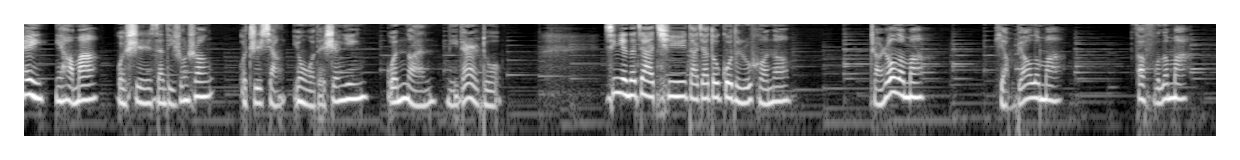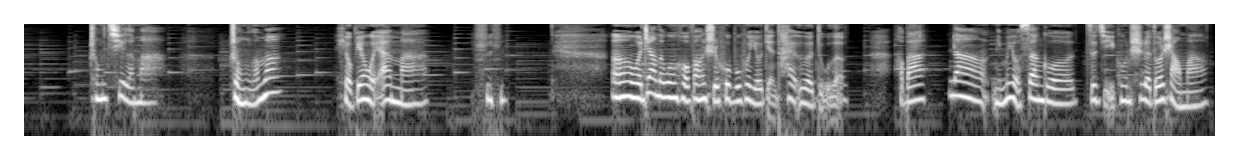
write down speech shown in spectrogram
嘿，你好吗？我是三 D 双双，我只想用我的声音温暖你的耳朵。新年的假期，大家都过得如何呢？长肉了吗？养膘了吗？发福了吗？充气了吗？肿了吗？有变伟岸吗？嗯，我这样的问候方式会不会有点太恶毒了？好吧，那你们有算过自己一共吃了多少吗？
